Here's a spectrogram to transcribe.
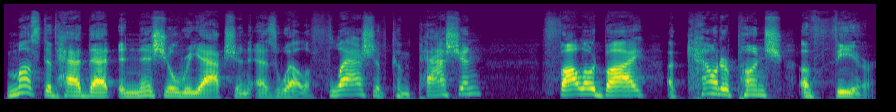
must have had that initial reaction as well a flash of compassion, followed by a counterpunch of fear.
